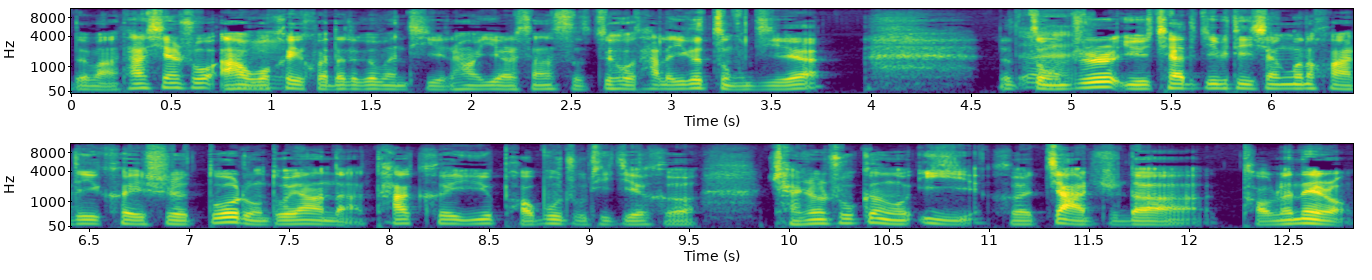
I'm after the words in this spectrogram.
对吧？他先说啊，我嗯可以回答这个问题，然后一二三四，最后他的一个总结。总之，与 ChatGPT 相关的话题可以是多种多样的，它可以与跑步主题结合，产生出更有意义和价值的讨论内容。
